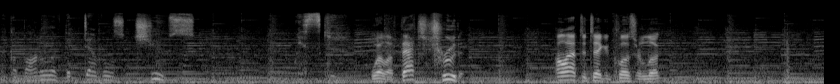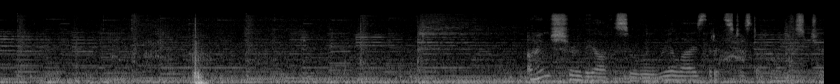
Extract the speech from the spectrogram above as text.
like a bottle of the devil's juice. Whiskey. Well, if that's true, then I'll have to take a closer look. I'm sure the officer will realize that it's just a harmless joke.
